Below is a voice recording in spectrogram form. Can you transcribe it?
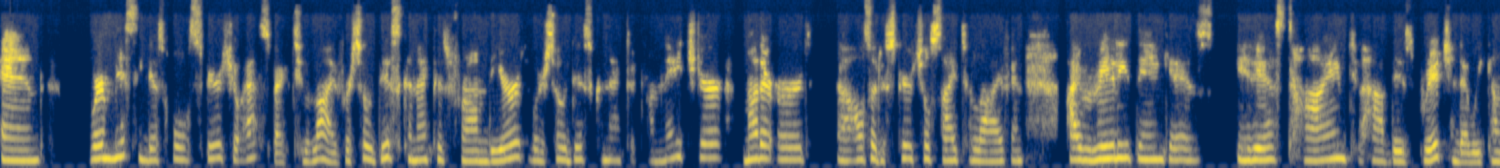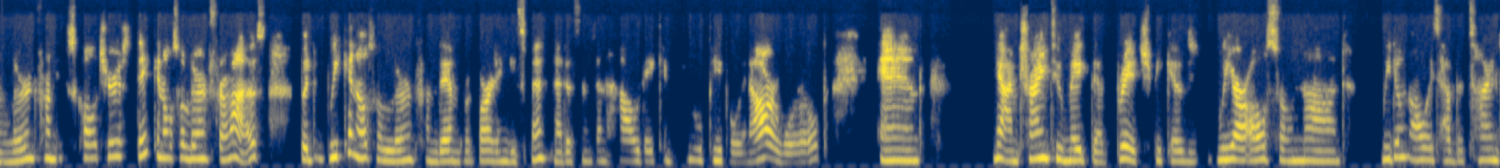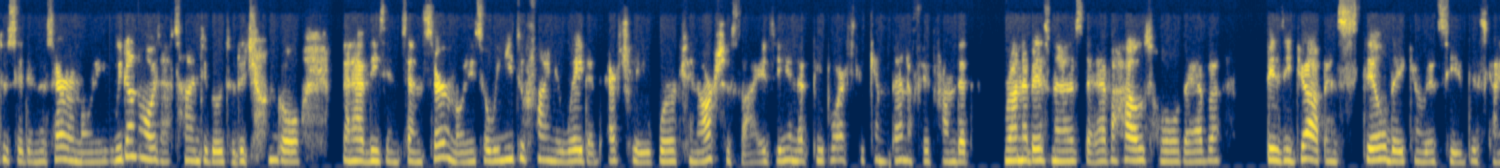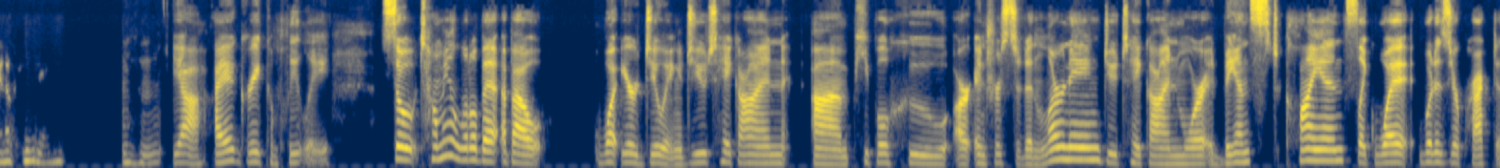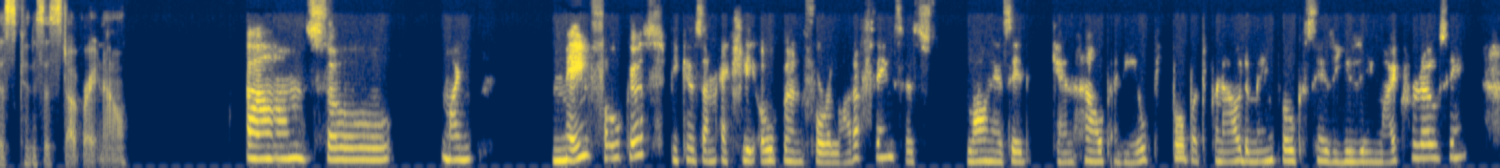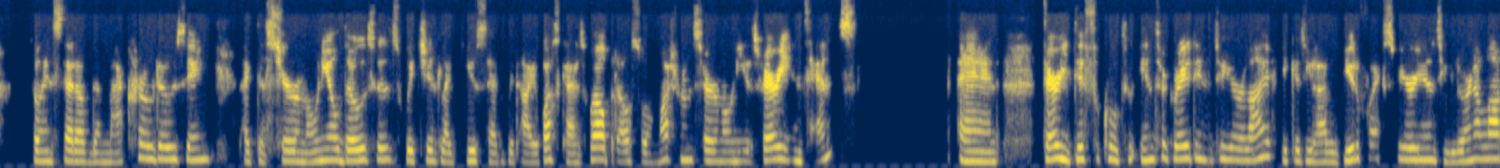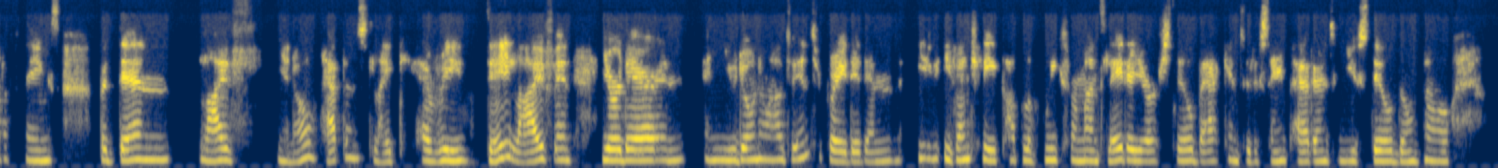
And we're missing this whole spiritual aspect to life. We're so disconnected from the earth. We're so disconnected from nature mother earth uh, also the spiritual side to life. And i really think it is it is time to have this bridge and that we can learn from these cultures. They can also learn from us, but we can also learn from them regarding these plant medicines and how they can heal people in our world. And yeah, I'm trying to make that bridge because we are also not we don't always have the time to sit in the ceremony. We don't always have time to go to the jungle and have these intense ceremonies. So we need to find a way that actually works in our society and that people actually can benefit from that run a business, they have a household, they have a busy job, and still they can receive this kind of healing. Mm-hmm. Yeah, I agree completely. So tell me a little bit about what you're doing. Do you take on um, people who are interested in learning? Do you take on more advanced clients? Like what what does your practice consist of right now? Um, so my main focus, because I'm actually open for a lot of things, is long as it can help and heal people. But for now, the main focus is using microdosing. So instead of the macro dosing, like the ceremonial doses, which is like you said with ayahuasca as well, but also a mushroom ceremony is very intense and very difficult to integrate into your life because you have a beautiful experience, you learn a lot of things, but then life you know happens like everyday life and you're there and and you don't know how to integrate it and eventually a couple of weeks or months later you're still back into the same patterns and you still don't know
